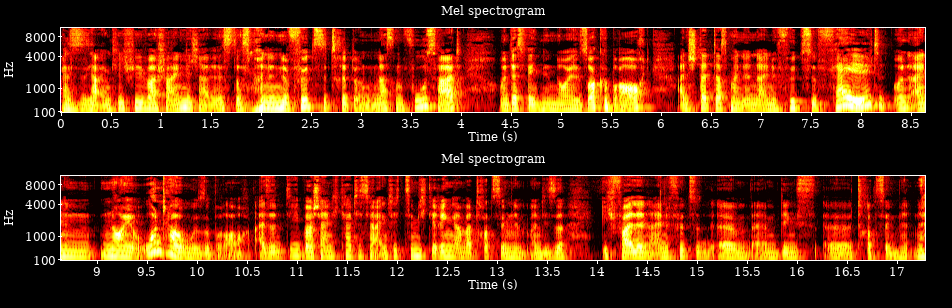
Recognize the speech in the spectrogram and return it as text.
dass es ja eigentlich viel wahrscheinlicher ist, dass man in eine Pfütze tritt und einen nassen Fuß hat und deswegen eine neue Socke braucht, anstatt dass man in eine Pfütze fällt und eine neue Unterhose braucht. Also die Wahrscheinlichkeit ist ja eigentlich ziemlich gering, aber trotzdem nimmt man diese Ich falle in eine Pfütze ähm, ähm, Dings äh, trotzdem mit. Ne?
